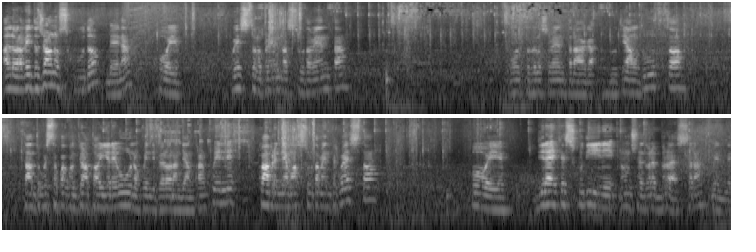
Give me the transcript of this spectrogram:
Allora vedo già uno scudo Bene poi questo lo prendo assolutamente. Molto velocemente raga Lutiamo tutto. Tanto questo qua continua a togliere uno Quindi per ora andiamo tranquilli. Qua prendiamo assolutamente questo. Poi Direi che scudini non ce ne dovrebbero essere Quindi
